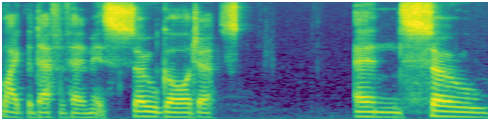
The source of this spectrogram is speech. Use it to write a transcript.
like the death of him, it's so gorgeous and so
